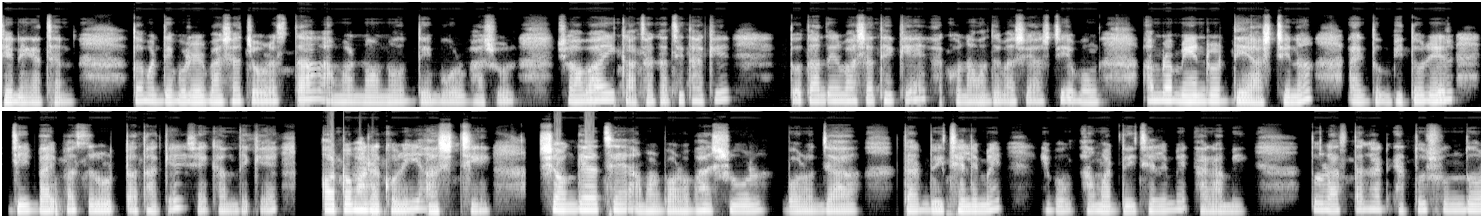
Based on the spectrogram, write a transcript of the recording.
জেনে গেছেন। তো আমার দেবরের বাসা চৌরাস্তা, আমার ননদ, দেবর, ভাসুর সবাই কাছাকাছি থাকে। তো তাদের বাসা থেকে এখন আমাদের বাসায় আসছি এবং আমরা মেন রোড দিয়ে আসছি না, একদম ভিতরের যে বাইপাস রোডটা থাকে সেখান থেকে অটো ভাড়া করেই আসছি। সঙ্গে আছে আমার বড় ভাসুর, বড় যা, তার দুই ছেলে মেয়ে এবং আমার দুই ছেলে মেয়ে আর আমি। তো রাস্তাঘাট এত সুন্দর।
